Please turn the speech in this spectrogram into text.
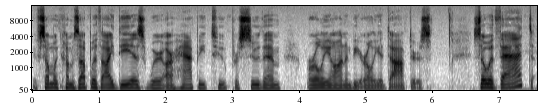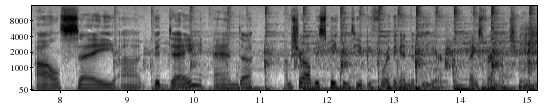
if someone comes up with ideas, we are happy to pursue them early on and be early adopters. So, with that, I'll say uh, good day, and uh, I'm sure I'll be speaking to you before the end of the year. Thanks very much.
